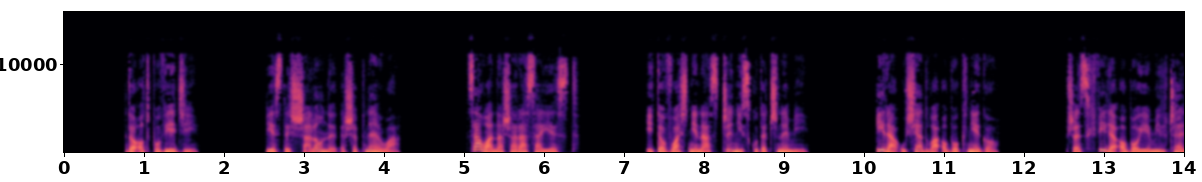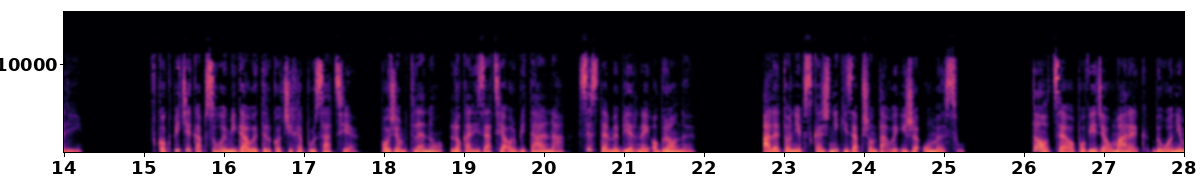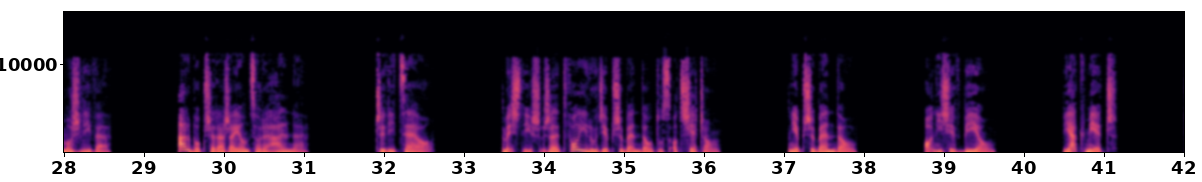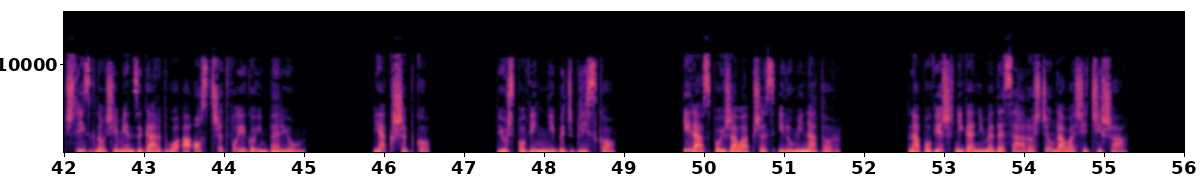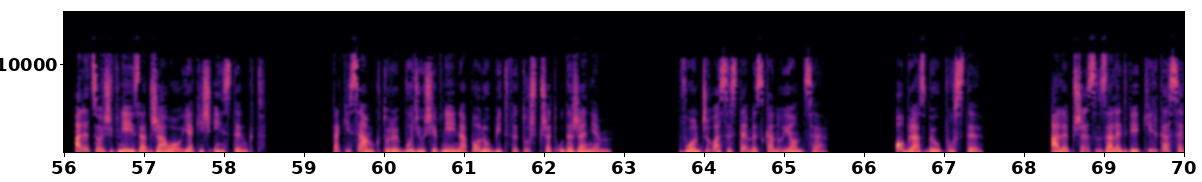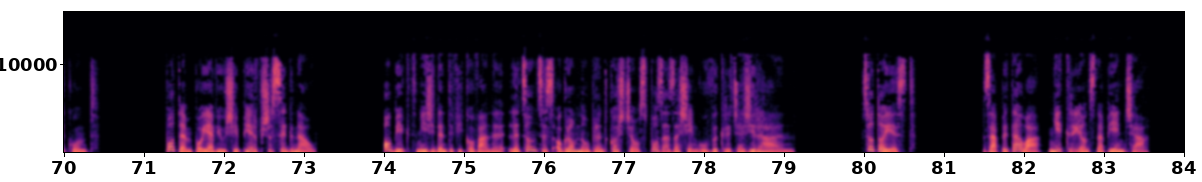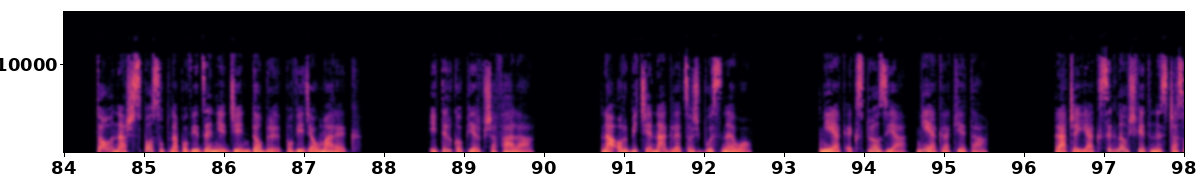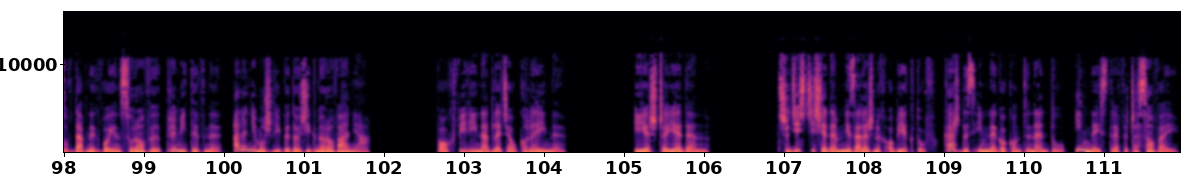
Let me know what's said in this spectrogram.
Do odpowiedzi. Jesteś szalony, szepnęła. Cała nasza rasa jest. I to właśnie nas czyni skutecznymi. Ira usiadła obok niego. Przez chwilę oboje milczeli. W kokpicie kapsuły migały tylko ciche pulsacje, poziom tlenu, lokalizacja orbitalna, systemy biernej obrony. Ale to nie wskaźniki zaprzątały Irze umysł. To, co opowiedział Marek, było niemożliwe. Albo przerażająco realne. Czyli CEO. Myślisz, że twoi ludzie przybędą tu z odsieczą. Nie przybędą. Oni się wbiją. Jak miecz. Ślizgną się między gardło a ostrze twojego imperium. Jak szybko. Już powinni być blisko. Ira spojrzała przez iluminator. Na powierzchni Ganimedesa rozciągała się cisza. Ale coś w niej zadrżało, jakiś instynkt. Taki sam, który budził się w niej na polu bitwy tuż przed uderzeniem. Włączyła systemy skanujące. Obraz był pusty. Ale przez zaledwie kilka sekund. Potem pojawił się pierwszy sygnał. Obiekt niezidentyfikowany, lecący z ogromną prędkością spoza zasięgu wykrycia Ziraen. Co to jest? Zapytała, nie kryjąc napięcia. To nasz sposób na powiedzenie dzień dobry, powiedział Marek. I tylko pierwsza fala. Na orbicie nagle coś błysnęło. Nie jak eksplozja, nie jak rakieta. Raczej jak sygnał świetny z czasów dawnych wojen surowy, prymitywny, ale niemożliwy do zignorowania. Po chwili nadleciał kolejny. I jeszcze jeden. 37 niezależnych obiektów, każdy z innego kontynentu, innej strefy czasowej.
